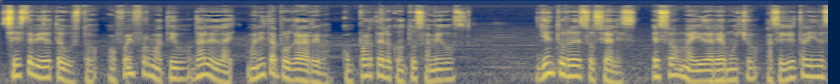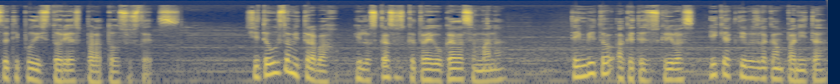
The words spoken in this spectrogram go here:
Si este video te gustó o fue informativo, dale like, manita pulgar arriba, compártelo con tus amigos y en tus redes sociales. Eso me ayudaría mucho a seguir trayendo este tipo de historias para todos ustedes. Si te gusta mi trabajo y los casos que traigo cada semana, te invito a que te suscribas y que actives la campanita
